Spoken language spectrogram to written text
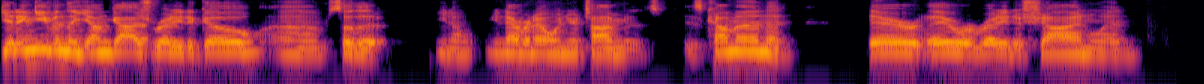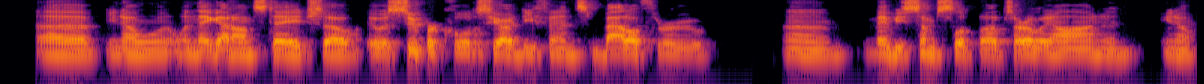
getting even the young guys ready to go, um, so that you know you never know when your time is, is coming, and they're they were ready to shine when uh, you know when, when they got on stage. So it was super cool to see our defense battle through um, maybe some slip ups early on, and you know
